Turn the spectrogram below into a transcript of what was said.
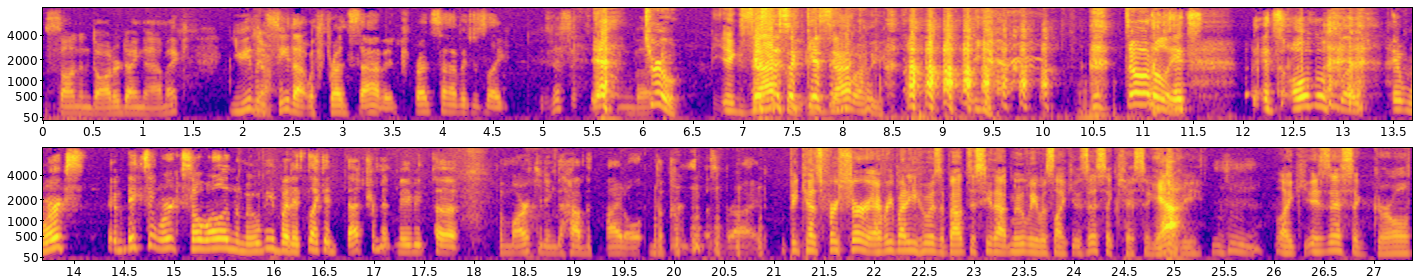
son and daughter dynamic, you even Yeah. see that with Fred Savage. Fred Savage is like, is this a Yeah, kissing book? true. exactly kissing exactly Totally. It's it's almost like it works. It makes it work so well in the movie, but it's like a detriment maybe to the marketing to have the title "The Princess Bride." because for sure everybody who was about to see that movie was like is this a kissing Yeah. movie hmm like is this a girl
